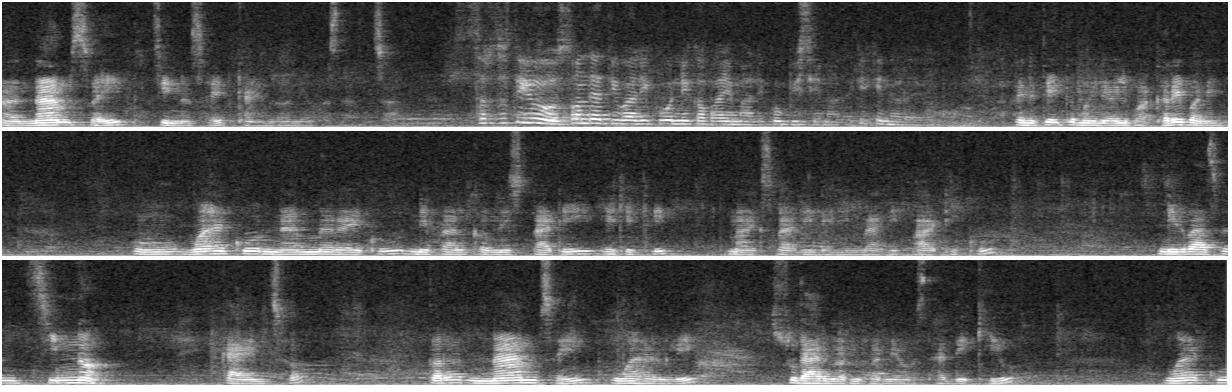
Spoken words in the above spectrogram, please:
नामसहित चिन्हसहित कायम रहने अवस्था सर जस्तै यो सन्ध्या तिवारीको नेकपा एमालेको विषयमा चाहिँ के के निर्णय हो होइन त्यही त मैले अहिले भर्खरै भने। उहाँको नाममा रहेको नेपाल कम्युनिस्ट पार्टी एकीकृत मार्क्सवादी लेनिनवादी पार्टीको निर्वाचन चिन्ह कायम छ। तर नाम चाहिँ उहाँहरूले सुधार गर्नुपर्ने अवस्था देखियो। उहाँको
